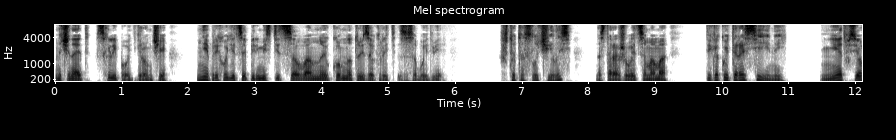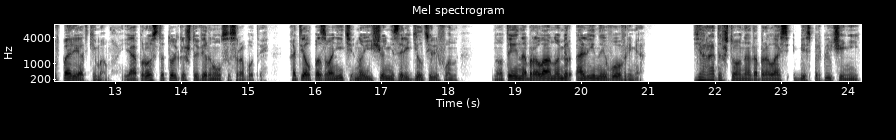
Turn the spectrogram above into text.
начинает всхлипывать громче. Мне приходится переместиться в ванную комнату и закрыть за собой дверь. «Что-то случилось?» — настораживается мама. «Ты какой-то рассеянный». «Нет, все в порядке, мам. Я просто только что вернулся с работы. Хотел позвонить, но еще не зарядил телефон. Но ты набрала номер Алины вовремя». «Я рада, что она добралась без приключений».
